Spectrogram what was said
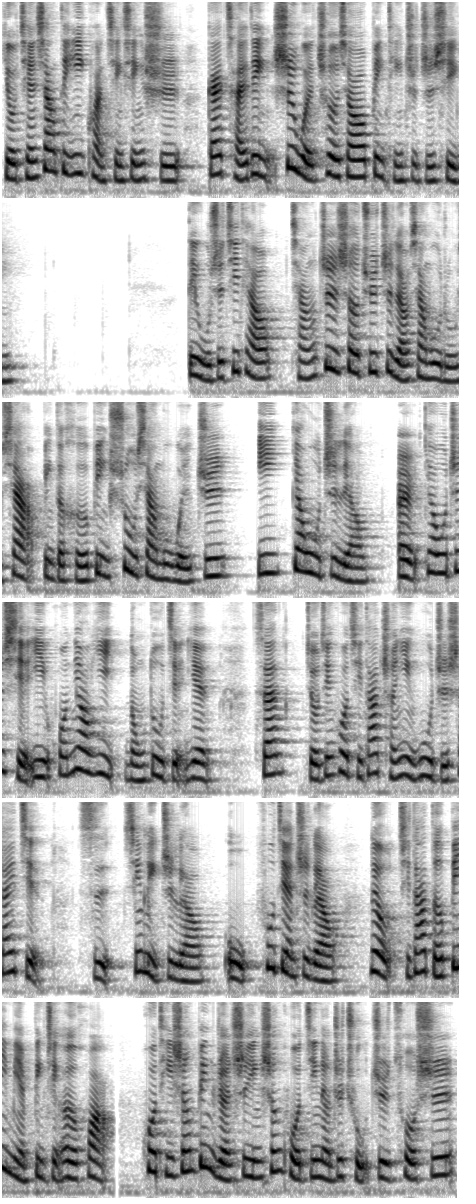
有前项第一款情形时，该裁定视为撤销并停止执行。第五十七条，强制社区治疗项目如下，并得合并数项目为之：一、药物治疗；二、药物之血液或尿液浓度检验；三、酒精或其他成瘾物质筛检；四、心理治疗；五、复健治疗；六、其他得避免病情恶化或提升病人适应生活机能之处置措施。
